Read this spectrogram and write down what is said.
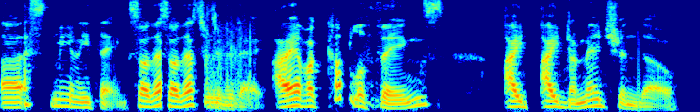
uh, ask me anything. So that's so that's today. I have a couple of things I I mentioned though,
